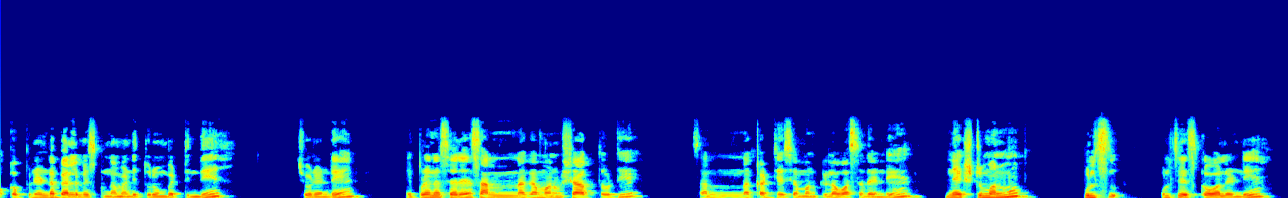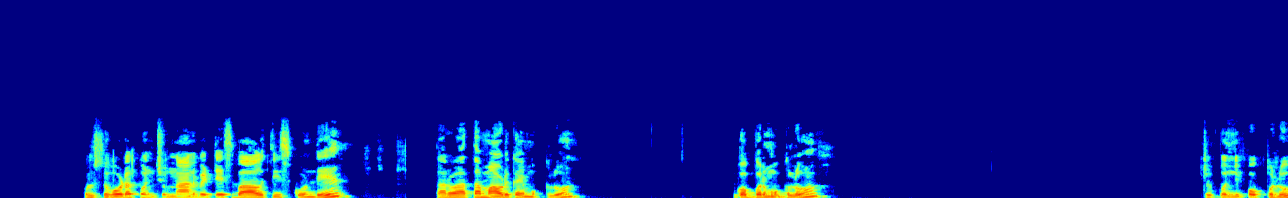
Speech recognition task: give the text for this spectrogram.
ఒక కప్పు నిండా బెల్లం వేసుకున్నామండి తురుము పట్టింది. చూడండి. ఎప్పుడైనా సరే సన్నగా మనం షాప్ తోటి సన్నగా కట్ చేసాం మనకి ఇలా వస్తుందండి. నెక్స్ట్ మనము పులుసు పులుసు వేసుకోవాలండి. పులుసు కూడా కొంచెం నానబెట్టేసి బాగా తీసుకోండి. తర్వాత మామిడికాయ ముక్కలు. కొబ్బరి ముక్కలు కొన్ని పప్పులు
